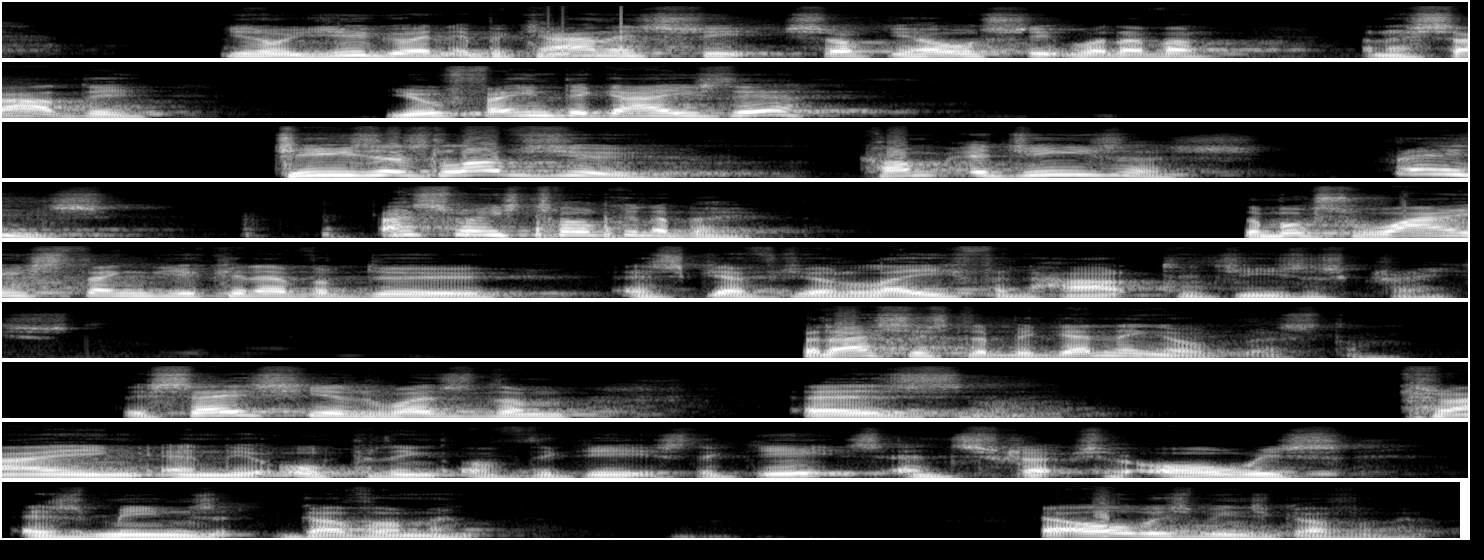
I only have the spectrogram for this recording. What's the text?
you know, you go into Buchanan Street, Sauchiehall Street, whatever, on a Saturday, you'll find the guys there. Jesus loves you. Come to Jesus. Friends, that's what he's talking about. The most wise thing you can ever do is give your life and heart to Jesus Christ. But that's just the beginning of wisdom. It says here wisdom is crying in the opening of the gates. The gates in Scripture always is, means government. It always means government.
